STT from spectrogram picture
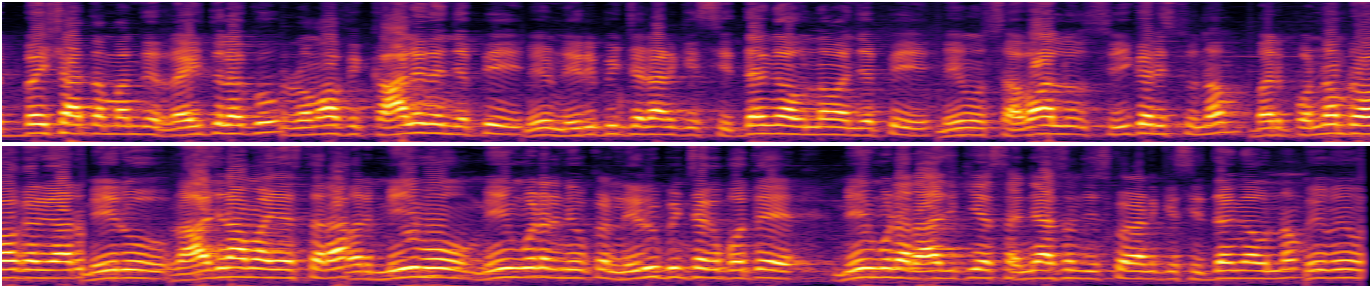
డెబ్బై శాతం మంది రైతులకు రుణమాఫీ కాలేదని చెప్పి మేము నిరూపించడానికి సిద్ధంగా ఉన్నామని చెప్పి మేము సవాలు స్వీకరిస్తున్నాం. మరి పొన్నం ప్రభాకర్ గారు మీరు రాజీనామా చేస్తారా? మరి మేము మేము కూడా నిరూపించకపోతే మేము కూడా రాజకీయ సన్యాసం తీసుకోవడానికి సిద్ధంగా ఉన్నాం. మేము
